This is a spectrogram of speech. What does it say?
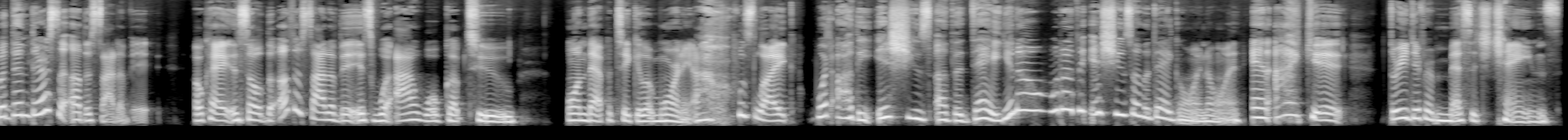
But then there's the other side of it. Okay. And so the other side of it is what I woke up to on that particular morning. I was like, what are the issues of the day? You know, what are the issues of the day going on? And I get three different message chains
